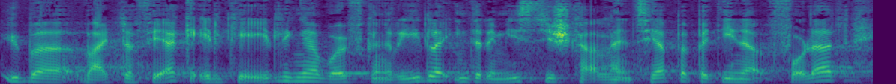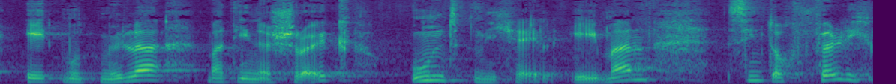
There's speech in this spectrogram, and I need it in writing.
über Walter Ferg, Elke Edlinger, Wolfgang Riedler, interimistisch Karl-Heinz Herper, Bettina Vollert, Edmund Müller, Martina Schröck und Michael Ehmann sind doch völlig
